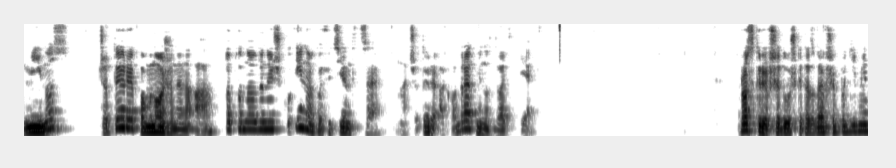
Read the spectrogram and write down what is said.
мінус 4 помножене на а, тобто на одиничку, і на коефіцієнт c на 4а квадрат мінус 25. Розкривши дужки та звевши подібні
